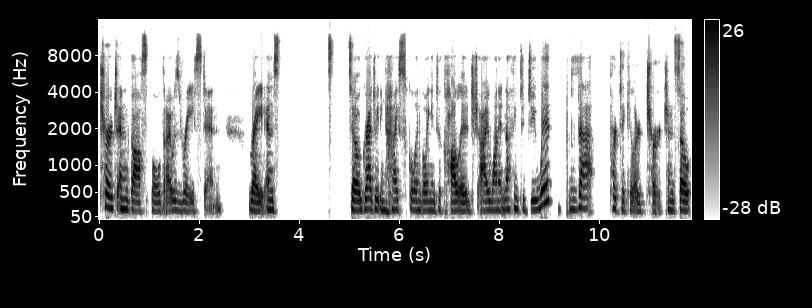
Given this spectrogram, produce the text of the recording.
church and gospel that I was raised in. Right. And so graduating high school and going into college, I wanted nothing to do with that particular church. And so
